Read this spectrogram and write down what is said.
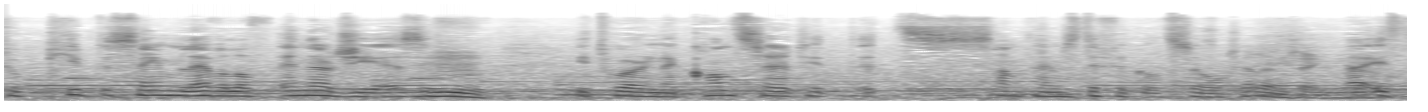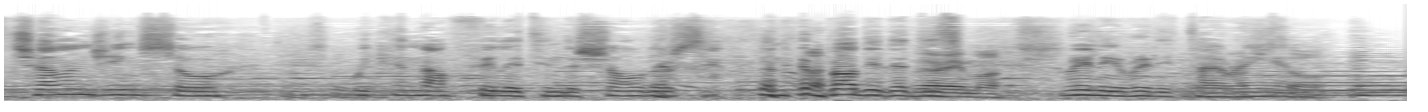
To keep the same level of energy as if it were in a concert, it, it's sometimes difficult. So Challenging. Uh, it's challenging, so we can now feel it in the shoulders, in the body that is Very much. really, really tiring.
